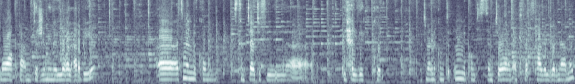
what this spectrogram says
مواقع مترجمين اللغة العربية. آه أتمنى أنكم استمتعتوا في آه، الحلقة ككل. أتمنى أنكم تستمتعون أكثر في هذا البرنامج.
